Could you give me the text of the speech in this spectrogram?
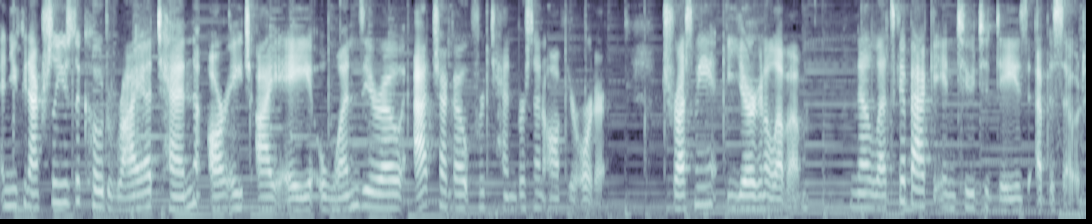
and you can actually use the code RHIA10, R H I A 1 0 at checkout for 10% off your order. Trust me, you're going to love them. Now, let's get back into today's episode.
